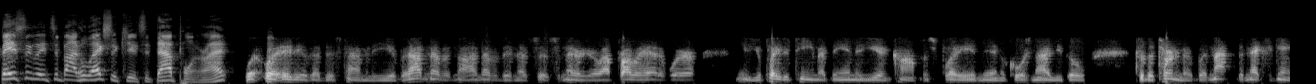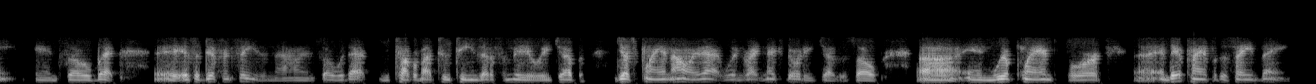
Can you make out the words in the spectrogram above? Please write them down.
Basically, it's about who executes at that point, right? Well, well, it is at this time of the year, but I've never, no, I've never been in that scenario. I've probably had it where you, know, you play the team at the end of the year in conference play, and then of course now you go to the tournament, but not the next game. And so, but it's a different season now, and so with that, you talk about two teams that are familiar with each other, just playing. Not only that, we're right next door to each other. So, uh, and we're playing for, uh, and they're playing for the same thing.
